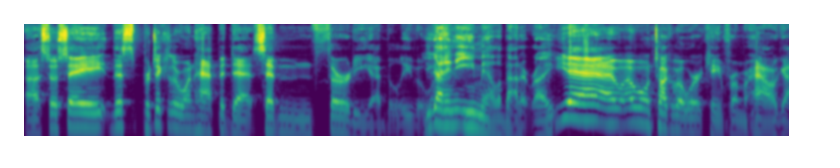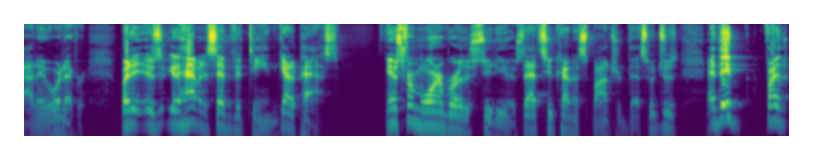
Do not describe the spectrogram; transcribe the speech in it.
Uh, so say this particular one happened at 7:30, I believe it was. You got an email about it, right? Yeah, I, I won't talk about where it came from or how I got it or whatever. But it was going to happen at seven fifteen. Got a passed. It was from Warner Brothers Studios. That's who kind of sponsored this, which was, and they, find,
